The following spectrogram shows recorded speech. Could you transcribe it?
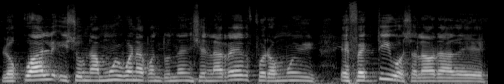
lo cual hizo una muy buena contundencia en la red, fueron muy efectivos a la hora de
